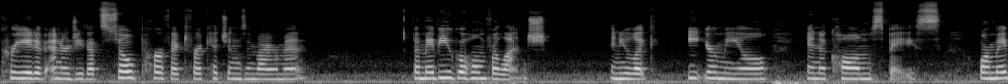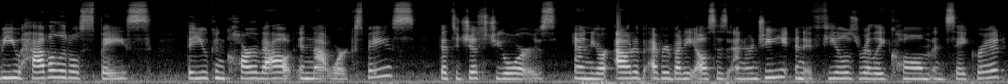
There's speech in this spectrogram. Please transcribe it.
creative energy that's so perfect for a kitchen's environment. But maybe you go home for lunch and you like eat your meal in a calm space. Or maybe you have a little space that you can carve out in that workspace that's just yours and you're out of everybody else's energy and it feels really calm and sacred,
